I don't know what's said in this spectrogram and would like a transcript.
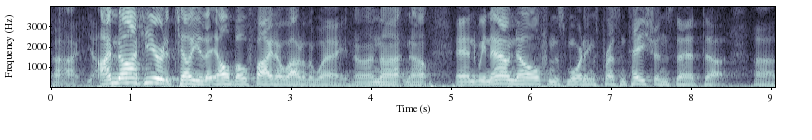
uh, I'm not here to tell you to elbow Fido out of the way. No, I'm not. No. And we now know from this morning's presentations that uh,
